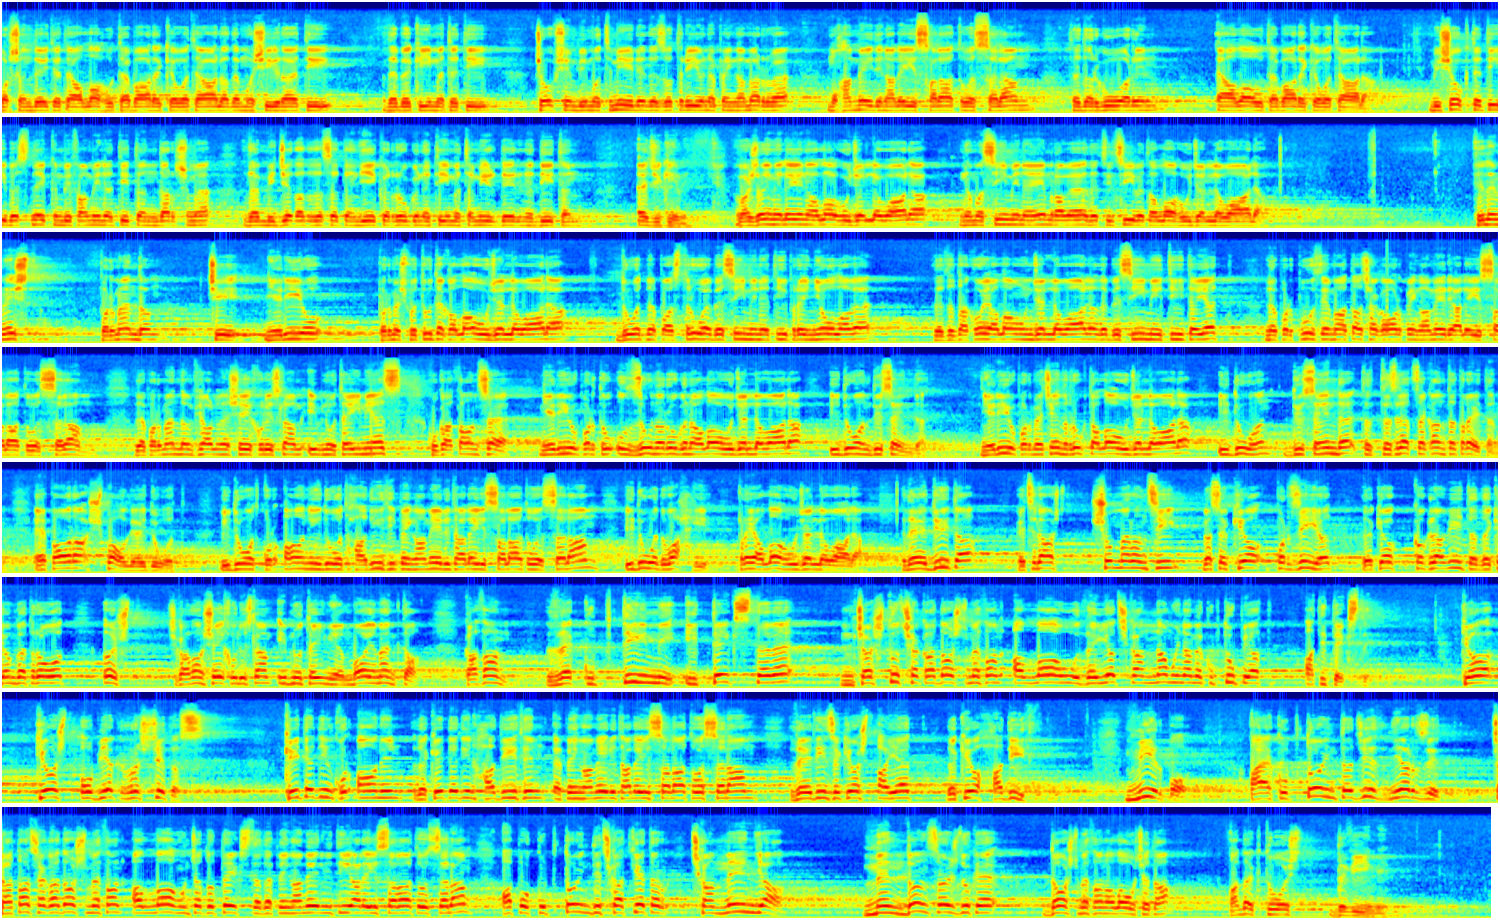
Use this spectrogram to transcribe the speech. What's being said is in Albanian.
Përshëndetjet e Allahut tebareke ve teala dhe mëshira e Tij dhe bekimet e Tij qofshin mbi më të mirin dhe zotërinë e pejgamberëve Muhammedin alejhi salatu ves selam, të dërguarin e Allahut tebareke ve teala, mbi shokët e Tij besnik, mbi familjen e Tij të ndershme dhe mbi gjithë ata të cilët e ndjekin rrugën e Tij me të mirë deri në ditën e gjykimit. Vazhdojmë me lejen e Allahu xhalla ve ala në mësimin e emrave dhe cilësive të Allahu xhalla ve ala. Fillimisht përmendëm që njeriu për me shpëtu tek Allahu xhelle ve ala duhet me pastrue besimin e tij prej njollave dhe ta takojë Allahun xhelle ve ala dhe besimi i tij të jetë në përputhje me ata çka ka ardhë pejgamberi alejhi salatu ves selam dhe përmendëm fjalën e shejkhul islam ibnu Tejmijes ku ka thonë se njeriu për t'u udhëzu në rrugën e Allahu xhelle ve ala i duhen dy sende Njeriu për me qenë n'rrugë të Allahu xhelle ve ala i duhen dy sende të cilat s'e kanë të tretën. E para, shpallja i duhet. I duhet Kurani, i duhet hadithi i pejgamberit alejhi salatu ves selam, i duhet vahji prej Allahu xhelle ve ala. Dhe e dyta, e cila është shumë me rëndësi, ngase kjo përzihet dhe kjo koklavitet dhe kjo ngatërrohet, është që ka thonë Shejhul Islam Ibnu Tejmije, mbaje men këta, ka thonë dhe kuptimi i teksteve n'qashtu çka ka dashtë me thonë Allahu dhe jo çka na mujna me kuptu prej atij teksti. Kjo, kjo është objekt rëshqitës. Krejt e dinë Kur'anin dhe krejt e dinë hadithin e pejgamberit alejhi salatu ves selam dhe e dinë se kjo është ajet dhe kjo hadith. Mirëpo, a e kuptojnë të gjithë njerëzit qata çka ka dashë me thonë Allahu n'qato tekste dhe pejgamberi i tij alejhi salatu ves selam, apo kuptojnë diçka tjetër çka mendja mendon se është duke dashë me thonë Allahu qeta, andaj këtu është devijimi.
